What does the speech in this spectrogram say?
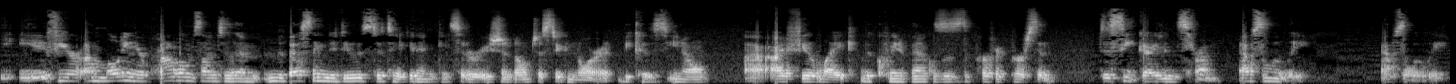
if you're unloading your problems onto them, the best thing to do is to take it into consideration. Don't just ignore it because, you know, I feel like the Queen of Pentacles is the perfect person to seek guidance from. Absolutely. Absolutely.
